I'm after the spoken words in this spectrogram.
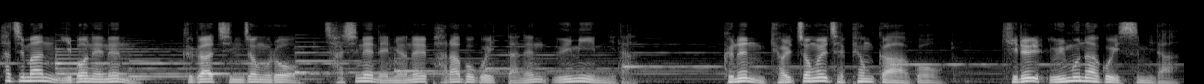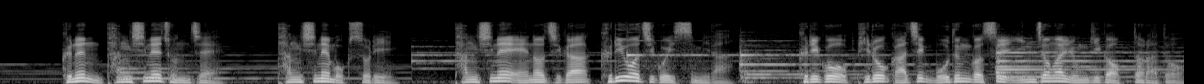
하지만 이번에는 그가 진정으로 자신의 내면을 바라보고 있다는 의미입니다. 그는 결정을 재평가하고 길을 의문하고 있습니다. 그는 당신의 존재, 당신의 목소리, 당신의 에너지가 그리워지고 있습니다. 그리고 비록 아직 모든 것을 인정할 용기가 없더라도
